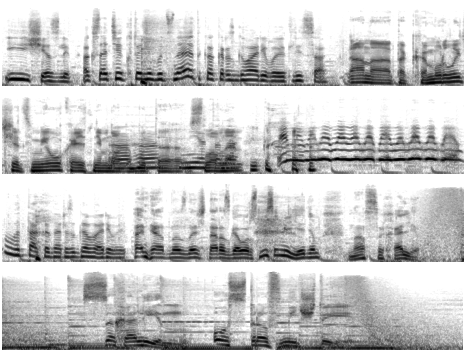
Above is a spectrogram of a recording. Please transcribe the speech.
и исчезли. А, кстати, кто-нибудь знает, как разговаривает лиса? Она так мурлычет, мяукает немного, Ага, будто нет, словно... Вот так она разговаривает. Понятно, значит, на разговор с лисами едем на Сахалин. Сахалин. Остров мечты.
